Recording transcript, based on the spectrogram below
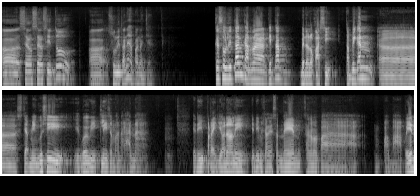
uh, sales-sales itu uh, sulitannya apa aja? Kesulitan karena kita beda lokasi. Tapi kan eh, setiap minggu sih ya gue weekly sama anak-anak. Jadi per regional nih. Jadi misalnya Senin sama Pak Pak Pak Apin,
